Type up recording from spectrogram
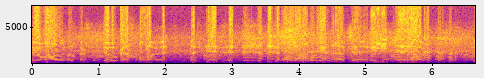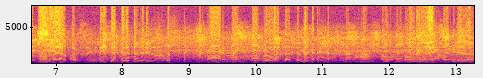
Dvi valandas toks tėvukas stovi, tas sėdi, paskaita apie religiją jam, išėjo toksai visas. Permąstė. Nu, visiškai, tai-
